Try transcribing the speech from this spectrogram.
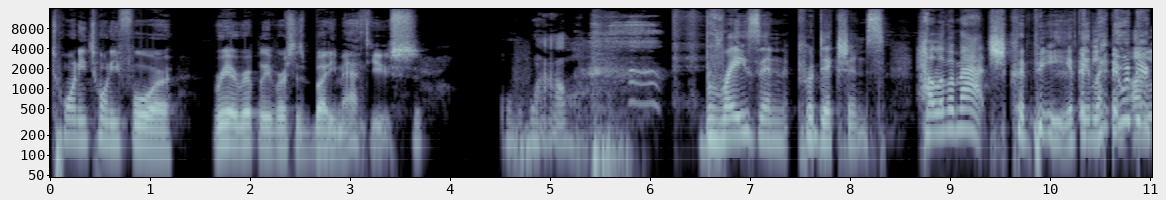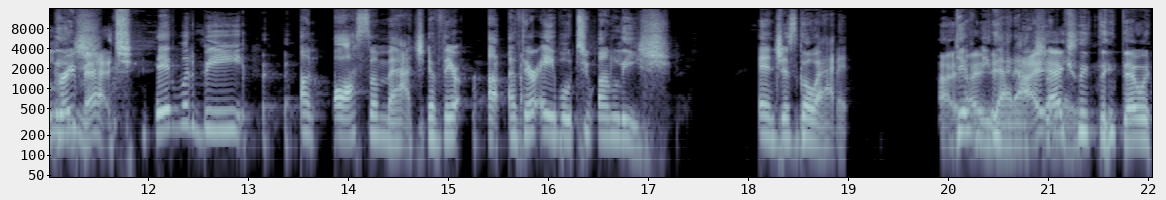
2024 Rhea Ripley versus Buddy Matthews. Wow. Brazen predictions hell of a match could be if they let it It would be unleash. a great match it would be an awesome match if they're uh, if they're able to unleash and just go at it give I, me that actually. i actually think that would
